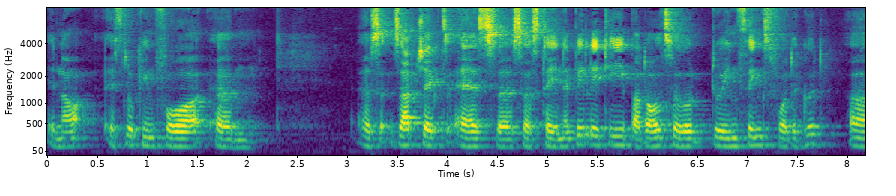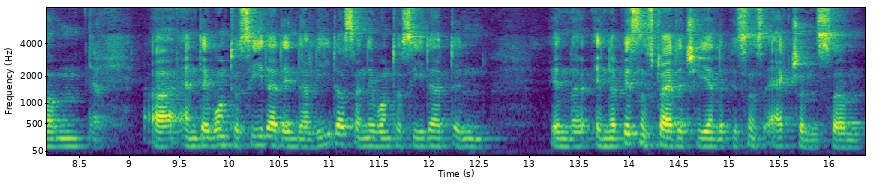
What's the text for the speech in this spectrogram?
you know is looking for um, subjects as sustainability, but also doing things for the good. Um, yeah. and they want to see that in their leaders, and they want to see that in in the, in the business strategy and the business actions. Um,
